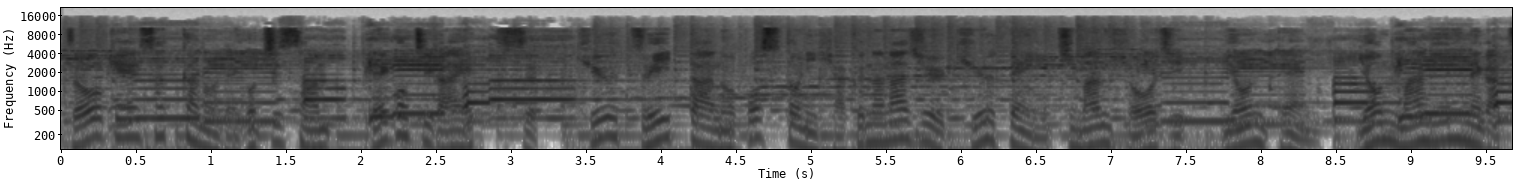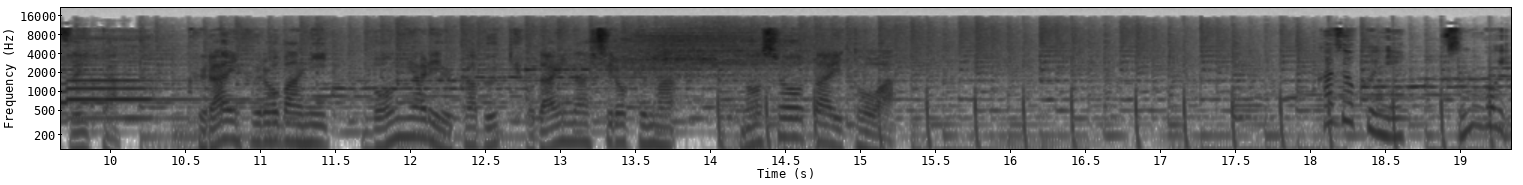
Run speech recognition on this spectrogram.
ず。造形作家のデゴチさん、デゴチが X、旧 Twitter のポストに179.1万表示、4.4万いいねがついた。暗い風呂場に、ぼんやり浮かぶ巨大な白熊の正体とは？特に、すんごい、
